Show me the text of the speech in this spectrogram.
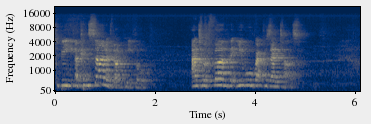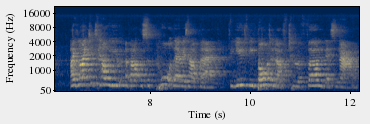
to be a concern of young people, and to affirm that you will represent us. I'd like to tell you about the support there is out there for you to be bold enough to affirm this now.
